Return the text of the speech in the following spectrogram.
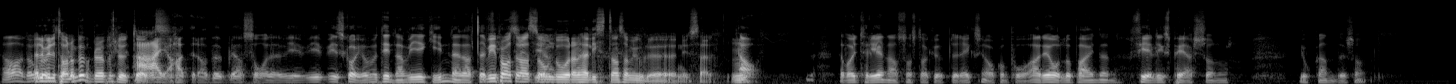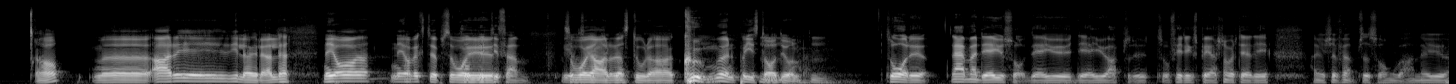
Ja, Eller vill du ta några på- bubblor på slutet? Nej, jag hade några bubblor. Jag sa det. Vi, vi, vi skojade om det innan vi gick in. Att vi en alltså om då den här listan som vi gjorde nyss här. Mm. Ja. Det var ju tre namn som stack upp direkt som jag kom på. Ari Holopainen, Felix Persson Jocke Andersson. Ja, uh, Ari gillar ju det. Eller, när, jag, när jag växte upp så var Kom ju 95. Så var ju Ari den stora kungen på isstadion. Så var det ju. Nej men det är ju så. Det är ju, det är ju absolut. Och Felix Persson har varit där i, han är 25 säsong va. Han är ju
